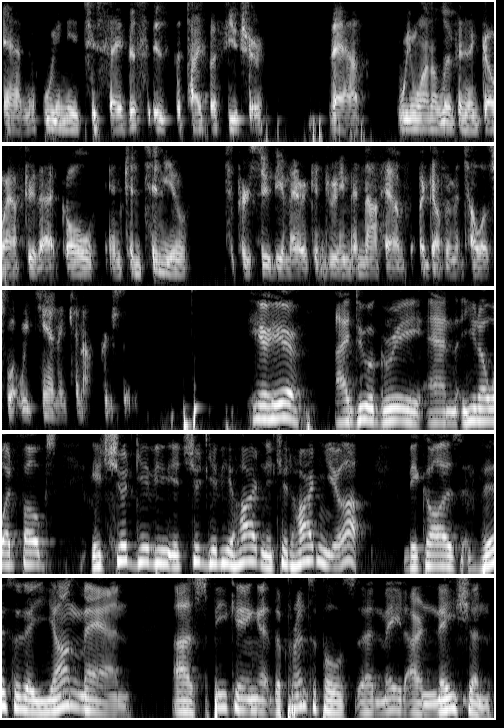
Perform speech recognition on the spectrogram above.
and we need to say this is the type of future that we want to live in and go after that goal and continue to pursue the American dream and not have a government tell us what we can and cannot pursue. Hear, hear. I do agree. And you know what, folks? It should give you, it should give you heart and it should harden you up because this is a young man uh, speaking the principles that made our nation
